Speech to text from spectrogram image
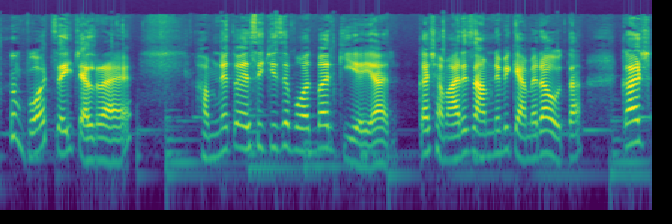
बहुत सही चल रहा है। हमने तो ऐसी चीज़ें बहुत बार की है यार। काश हमारे सामने भी कैमरा होता। काश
